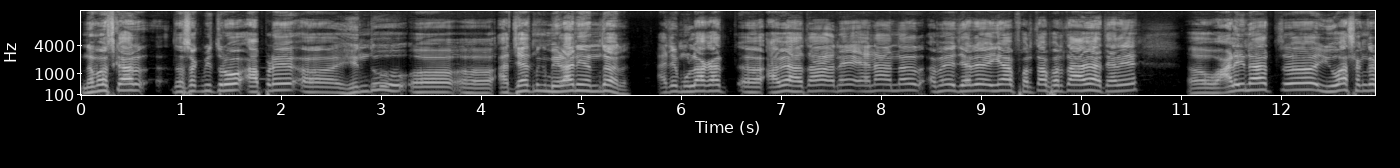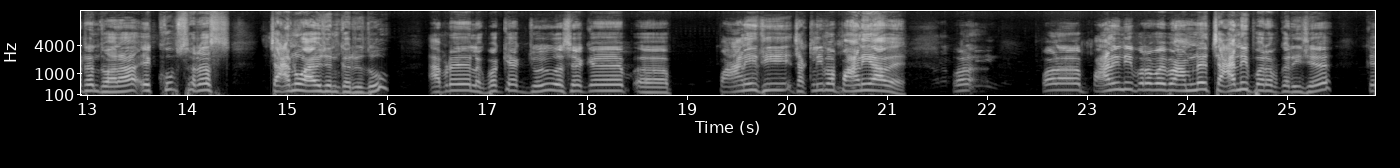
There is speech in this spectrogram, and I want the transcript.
નમસ્કાર, દર્શક મિત્રો. આપણે હિન્દુ આધ્યાત્મિક મેળાની અંદર આજે મુલાકાત આવ્યા હતા અને એના અંદર અમે જ્યારે અહીંયા ફરતા ફરતા આવ્યા ત્યારે વાળીનાથ યુવા સંગઠન દ્વારા એક ખૂબ સરસ ચાનું આયોજન કર્યું હતું. આપણે લગભગ ક્યાંક જોયું હશે કે પાણીથી, ચકલીમાં પાણી આવે. પણ પણ પાણીની પરબ અમને ચાની પરબ કરી છે કે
